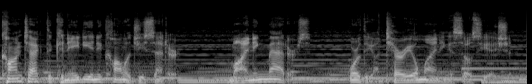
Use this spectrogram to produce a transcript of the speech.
contact the Canadian Ecology Centre, Mining Matters, or the Ontario Mining Association.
